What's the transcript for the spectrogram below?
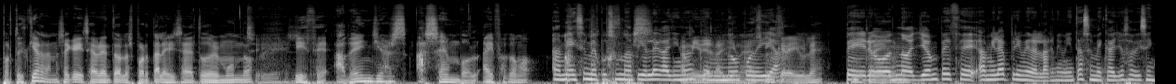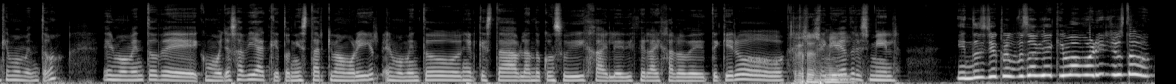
por tu izquierda, no sé qué, y se abren todos los portales y sale todo el mundo. Sí, Y dice Avengers Assemble. Ahí fue como. A mí ahí se me puso una piel de gallina mí de que gallina, no es podía. Increíble. Pero increíble. no, yo empecé, a mí la primera lagrimita se me cayó, ¿sabéis en qué momento? El momento de, como ya sabía que Tony Stark iba a morir, el momento en el que está hablando con su hija y le dice la hija lo de, te quiero, te 3000. quería 3000. Y entonces yo creo que sabía que iba a morir, yo estaba en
